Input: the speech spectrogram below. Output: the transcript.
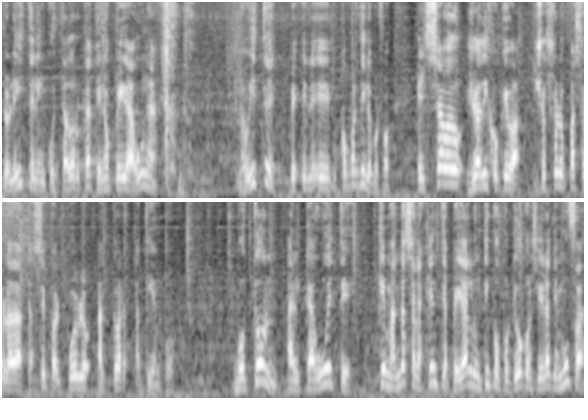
¿Lo leíste el encuestador K que no pega una? ¿Lo viste? El- eh, compartilo, por favor. El sábado ya dijo que va. Yo solo paso la data. Sepa el pueblo actuar a tiempo. Botón, alcahuete. ¿Qué mandás a la gente a pegarle a un tipo porque vos considerás que es mufa?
